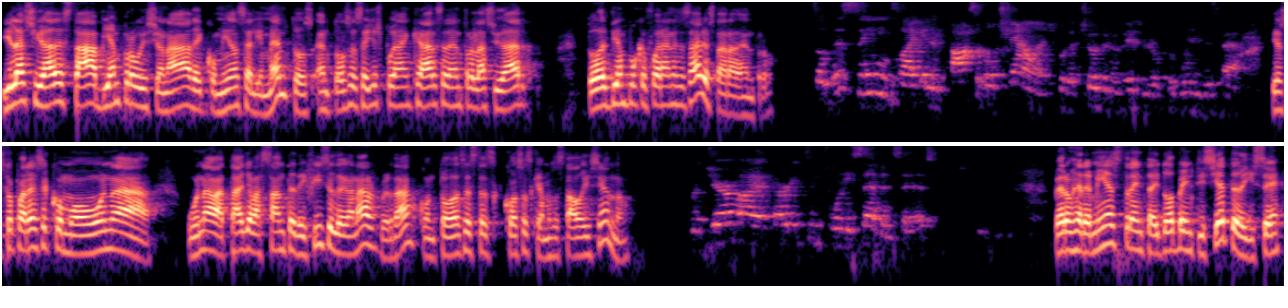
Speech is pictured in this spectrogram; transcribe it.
Y la ciudad estaba bien provisionada de comidas y alimentos, entonces ellos podían quedarse dentro de la ciudad todo el tiempo que fuera necesario estar adentro. So this seems like an impossible challenge for the children of Israel to win this battle. Y esto parece como una, una batalla bastante difícil de ganar, ¿verdad? Con todas estas cosas que hemos estado diciendo. But Jeremiah 32 27 says, Pero Jeremías 32, 27 dice,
